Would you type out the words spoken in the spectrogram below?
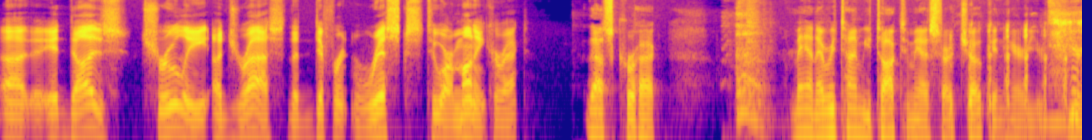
uh, it does truly address the different risks to our money, correct? That's correct. Man, every time you talk to me, I start choking here. You're, you're,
